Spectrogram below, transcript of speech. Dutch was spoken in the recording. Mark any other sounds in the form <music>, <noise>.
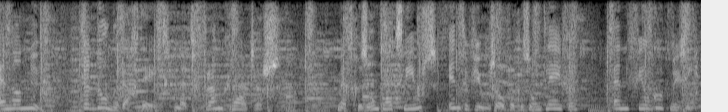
En dan nu, de Donderdagdate met Frank Ruiters. Met gezondheidsnieuws, interviews over gezond leven en feel-good muziek.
